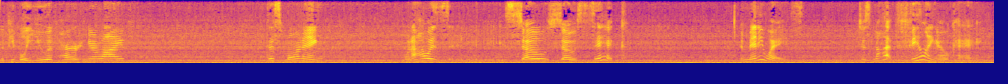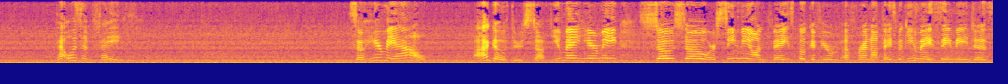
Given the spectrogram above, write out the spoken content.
the people you have hurt in your life. This morning, when I was so, so sick, in many ways, just not feeling okay, that wasn't faith. So hear me out. I go through stuff. You may hear me so so or see me on Facebook. If you're a friend on Facebook, you may see me just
